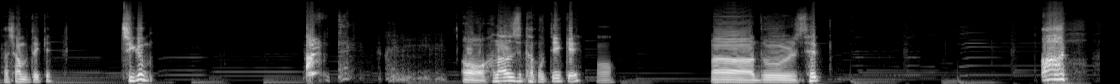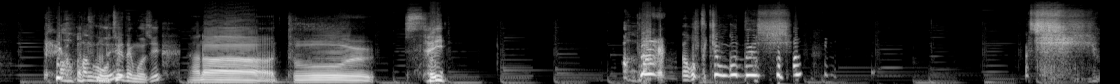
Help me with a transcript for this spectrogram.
다시 한번 뛸게. 지금. 어 하나 둘셋 하고 뛸게. 어. 하나 둘 셋. 아 아, 방금 어떻게 된 거지? 하나 둘 셋. 아, 어떻게 한 건데? 씨. 씨.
